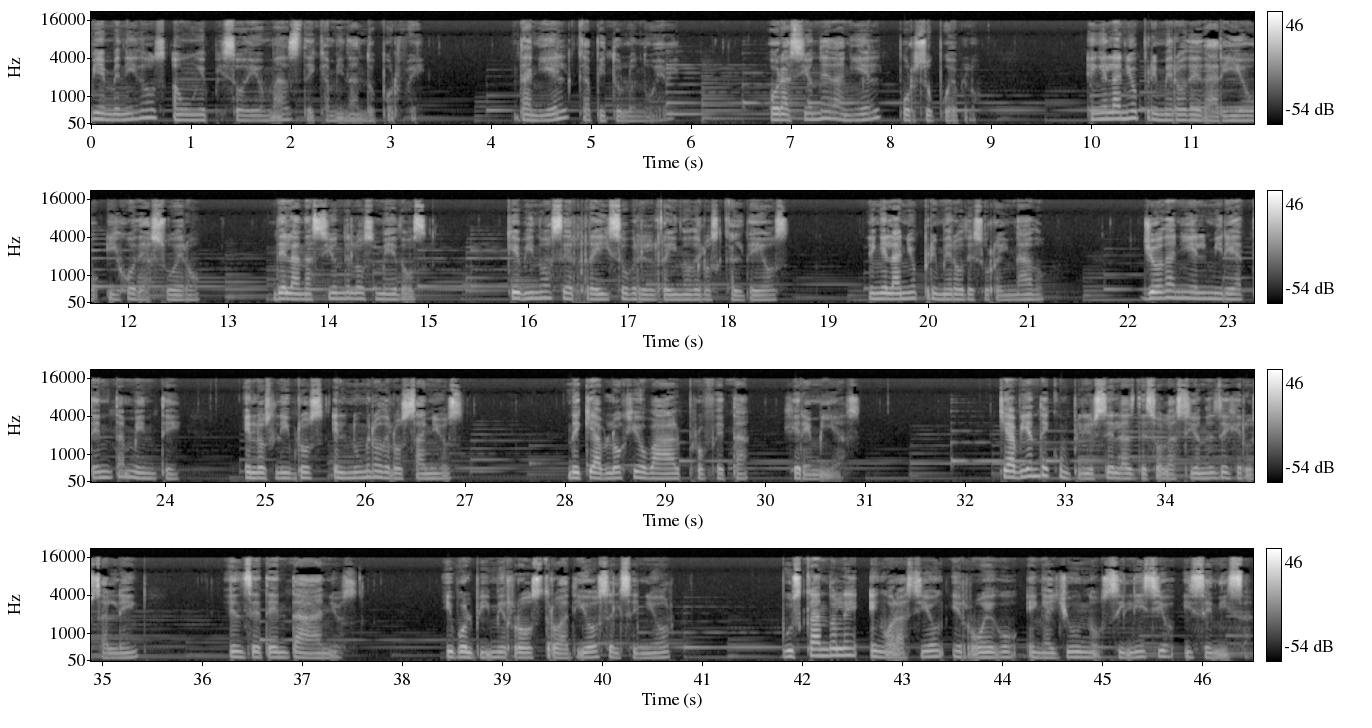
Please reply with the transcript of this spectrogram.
Bienvenidos a un episodio más de Caminando por Fe. Daniel capítulo 9. Oración de Daniel por su pueblo. En el año primero de Darío, hijo de Asuero, de la nación de los Medos, que vino a ser rey sobre el reino de los Caldeos, en el año primero de su reinado, yo Daniel miré atentamente en los libros el número de los años de que habló Jehová al profeta Jeremías, que habían de cumplirse las desolaciones de Jerusalén en setenta años, y volví mi rostro a Dios el Señor, buscándole en oración y ruego, en ayuno, silicio y ceniza.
